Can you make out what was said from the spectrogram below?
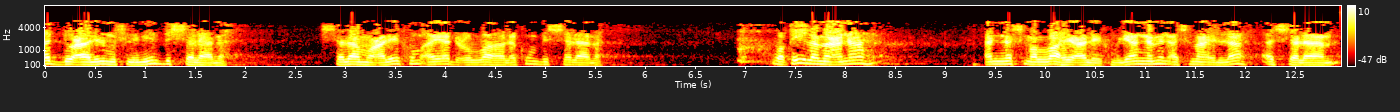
الدعاء للمسلمين بالسلامة. السلام عليكم أي أدعو الله لكم بالسلامة. وقيل معناه أن اسم الله عليكم لأن من أسماء الله السلام.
